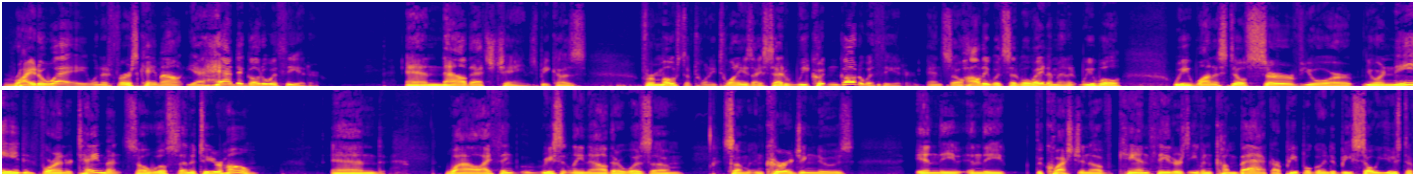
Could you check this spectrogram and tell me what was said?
right away when it first came out, you had to go to a theater. And now that's changed because for most of 2020, as I said, we couldn't go to a theater. And so Hollywood said, well, wait a minute, we will, we want to still serve your, your need for entertainment, so we'll send it to your home. And while I think recently now there was um, some encouraging news in the, in the, the question of can theaters even come back? Are people going to be so used to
